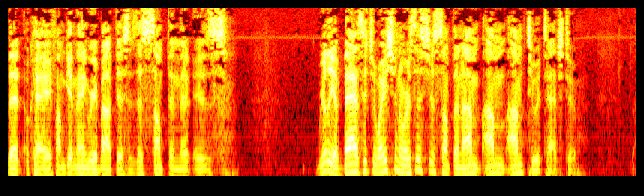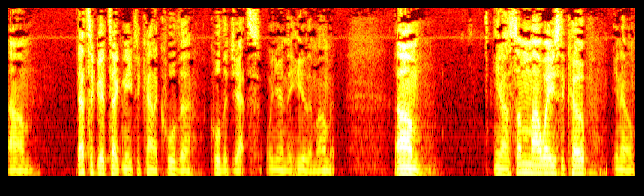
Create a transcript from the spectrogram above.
that okay, if I'm getting angry about this, is this something that is really a bad situation, or is this just something I'm I'm I'm too attached to? Um, that's a good technique to kind of cool the cool the jets when you're in the heat of the moment. Um, you know, some of my ways to cope, you know,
